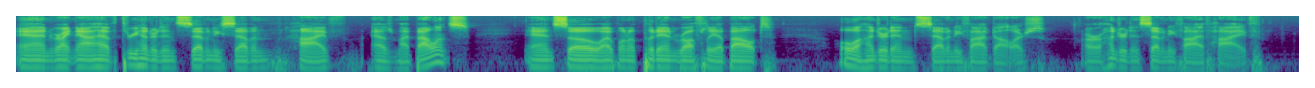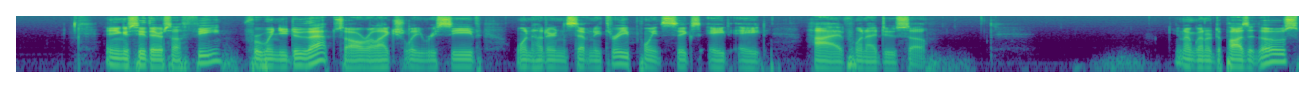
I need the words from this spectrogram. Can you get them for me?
And right now I have 377 Hive as my balance. And so I want to put in roughly about, oh, $175 or 175 Hive. And you can see there's a fee for when you do that. So I'll actually receive 173.688 Hive when I do so. And I'm going to deposit those.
